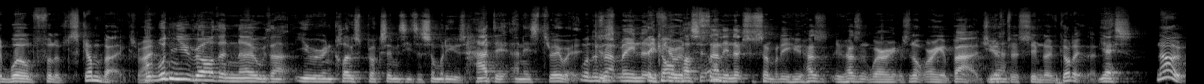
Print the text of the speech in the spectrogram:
a world full of scumbags, right? But wouldn't you rather know that you were in close proximity to somebody who's had it and is through it? well, does that mean that they if can't you're pass it on? standing next to somebody who has who hasn't wearing is not wearing a badge, you Yeah. have to assume they've got it then? Yes. No,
